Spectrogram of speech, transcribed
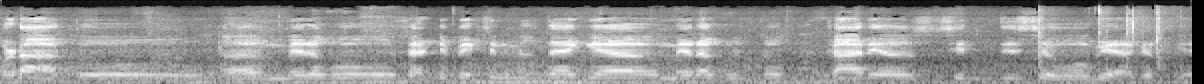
पढ़ा तो मेरे को सर्टिफिकेशन मिलता है क्या मेरा कुछ तो कार्य सिद्धि से हो गया करके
